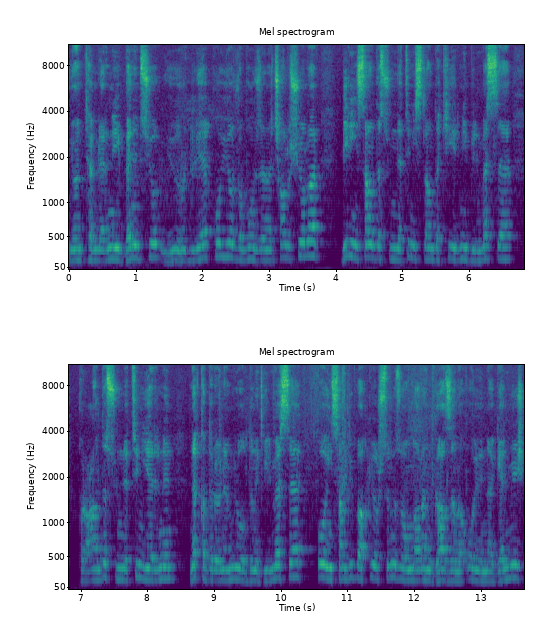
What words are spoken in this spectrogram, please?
yöntemlerini benimsiyor, yürürlüğe koyuyor ve bunun üzerine çalışıyorlar. Bir insan da sünnetin İslam'daki yerini bilmezse, Kur'an'da sünnetin yerinin ne kadar önemli olduğunu bilmezse, o insan bir bakıyorsunuz onların gazına, oyununa gelmiş,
